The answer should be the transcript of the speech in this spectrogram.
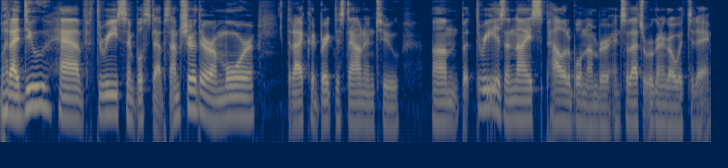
But I do have three simple steps. I'm sure there are more that I could break this down into, um, but three is a nice, palatable number, and so that's what we're going to go with today.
